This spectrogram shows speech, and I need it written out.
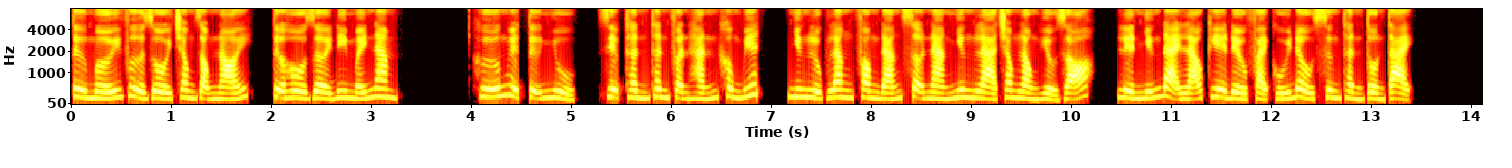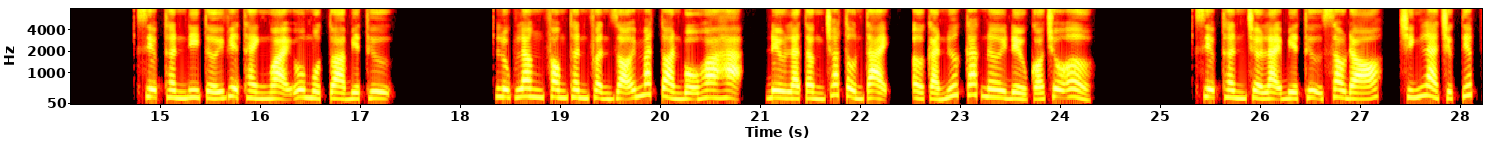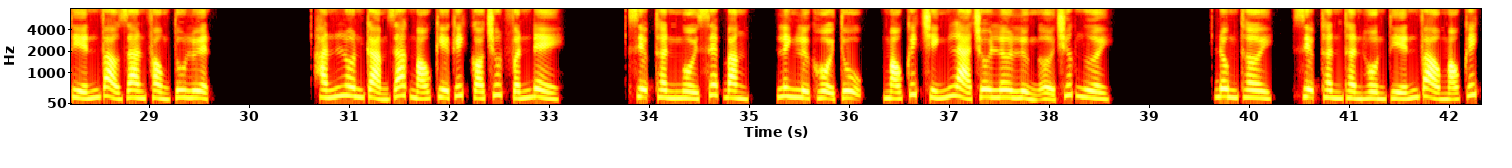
Từ mới vừa rồi trong giọng nói, tựa hồ rời đi mấy năm. Hứa Nguyệt tự nhủ, Diệp Thần thân phận hắn không biết, nhưng Lục Lăng Phong đáng sợ nàng nhưng là trong lòng hiểu rõ, liền những đại lão kia đều phải cúi đầu xưng thần tồn tại. Diệp thần đi tới Việt Thành ngoại ô một tòa biệt thự. Lục Lăng Phong thân phận dõi mắt toàn bộ hoa hạ, đều là tầng chót tồn tại, ở cả nước các nơi đều có chỗ ở. Diệp thần trở lại biệt thự sau đó, chính là trực tiếp tiến vào gian phòng tu luyện. Hắn luôn cảm giác máu kia kích có chút vấn đề. Diệp thần ngồi xếp bằng, linh lực hội tụ, máu kích chính là trôi lơ lửng ở trước người. Đồng thời, Diệp thần thần hồn tiến vào máu kích.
